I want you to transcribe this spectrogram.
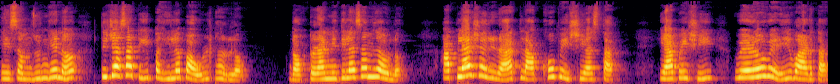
हे समजून घेणं तिच्यासाठी पहिलं पाऊल ठरलं. डॉक्टरांनी तिला समजावलं. आपल्या शरीरात लाखो पेशी असतात. या पेशी वेळोवेळी वाढतात.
